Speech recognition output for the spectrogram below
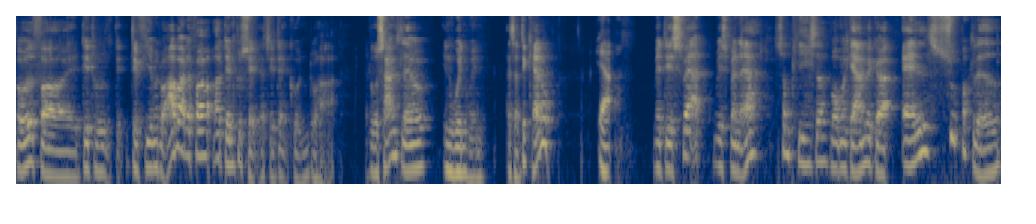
både for øh, det, du, det, det firma, du arbejder for, og dem, du sælger til, den kunde, du har. Du kan sagtens lave en win-win. Altså, det kan du. Ja. Men det er svært, hvis man er som pleaser, hvor man gerne vil gøre alle super glade,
